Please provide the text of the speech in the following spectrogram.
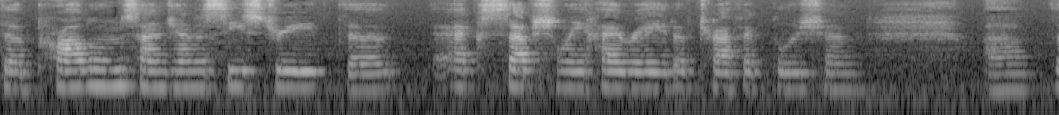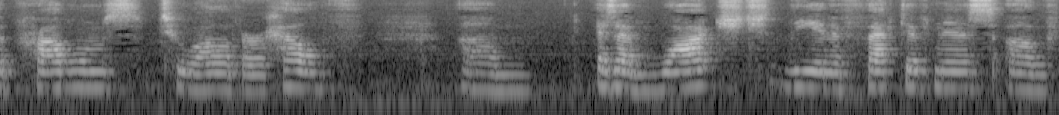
the problems on Genesee Street, the exceptionally high rate of traffic pollution, uh, the problems to all of our health, um, as I've watched the ineffectiveness of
